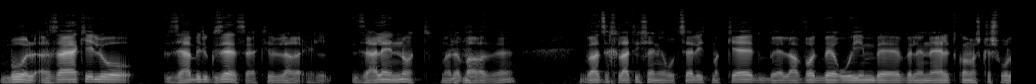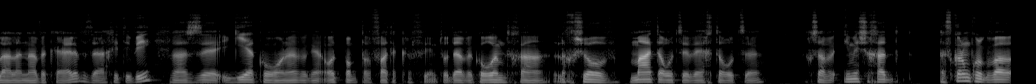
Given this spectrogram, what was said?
בול, אז זה היה כאילו, זה היה בדיוק זה, זה היה כאילו, זה היה ליהנות מהדבר הזה. ואז החלטתי שאני רוצה להתמקד בלעבוד באירועים ב- ולנהל את כל מה שקשור להלנה וכאלה, וזה היה הכי טבעי. ואז uh, הגיעה הקורונה, ועוד פעם טרפה את הקלפים, אתה יודע, וגורמת לך לחשוב מה אתה רוצה ואיך אתה רוצה. עכשיו, אם יש אחד... אז קודם כל כבר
